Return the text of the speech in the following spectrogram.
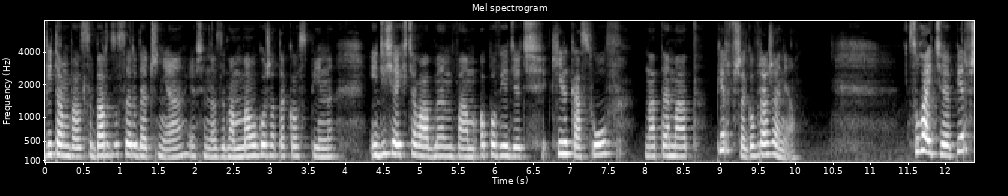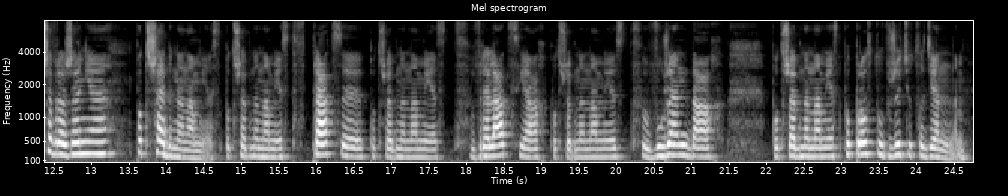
Witam Was bardzo serdecznie. Ja się nazywam Małgorzata Kospin i dzisiaj chciałabym Wam opowiedzieć kilka słów na temat pierwszego wrażenia. Słuchajcie, pierwsze wrażenie potrzebne nam jest. Potrzebne nam jest w pracy, potrzebne nam jest w relacjach, potrzebne nam jest w urzędach, potrzebne nam jest po prostu w życiu codziennym.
